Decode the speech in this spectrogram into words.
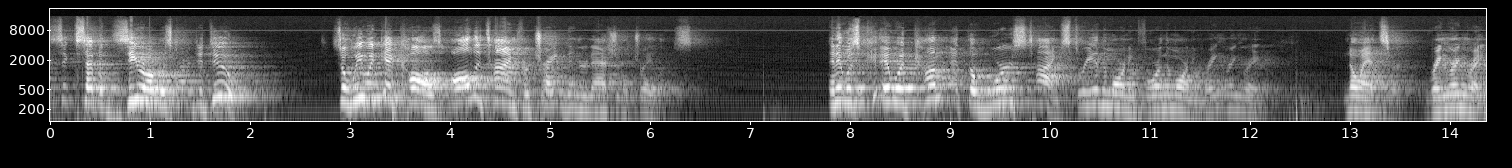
670 was hard to do. So we would get calls all the time for Triton International trailers. And it, was, it would come at the worst times 3 in the morning, 4 in the morning, ring, ring, ring. No answer. Ring, ring, ring.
